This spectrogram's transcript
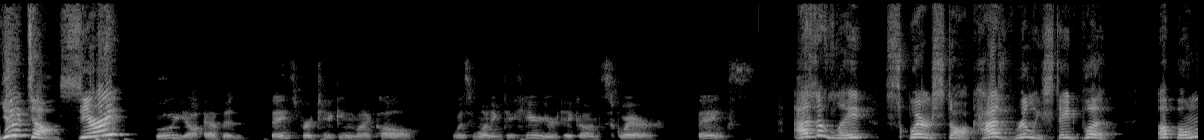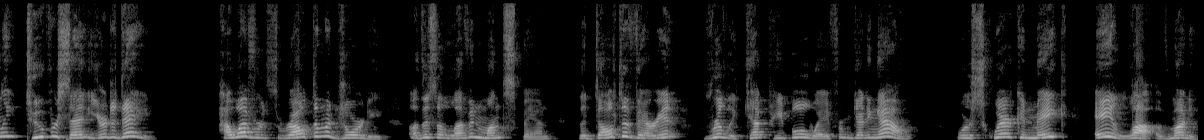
Utah. Siri? Booyah, Evan. Thanks for taking my call. Was wanting to hear your take on Square. Thanks. As of late, Square stock has really stayed put, up only 2% year to date. However, throughout the majority of this 11 month span, the Delta variant really kept people away from getting out, where Square can make a lot of money.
